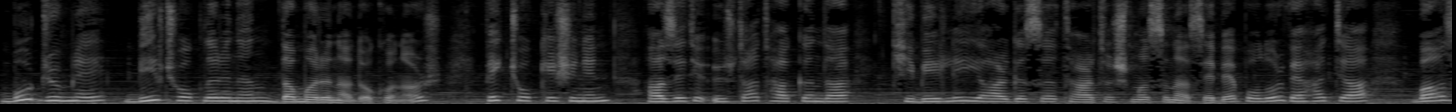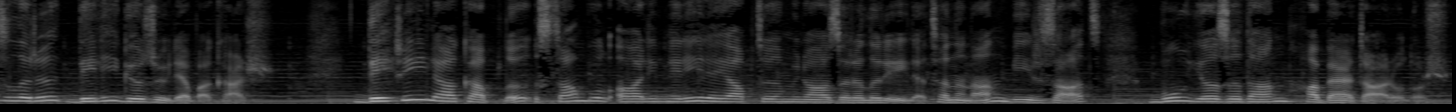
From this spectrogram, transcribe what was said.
Bu cümle birçoklarının damarına dokunur, pek çok kişinin Hz. Üstad hakkında kibirli yargısı tartışmasına sebep olur ve hatta bazıları deli gözüyle bakar. Dehri lakaplı İstanbul alimleriyle yaptığı münazaralarıyla tanınan bir zat bu yazıdan haberdar olur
